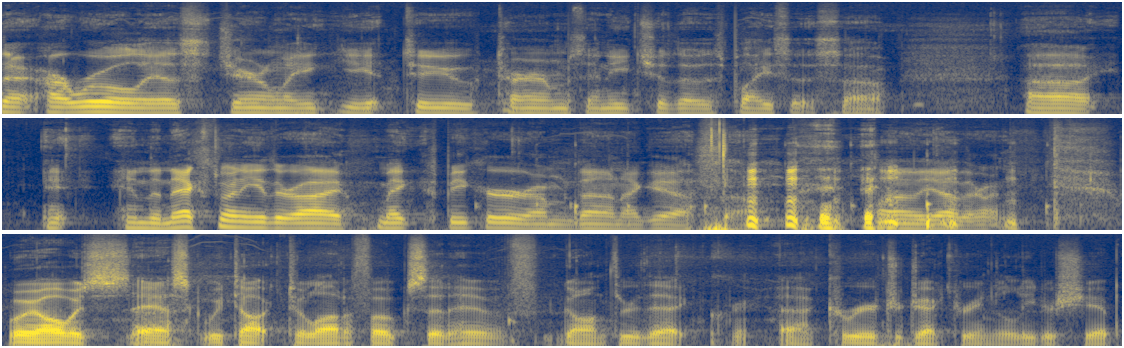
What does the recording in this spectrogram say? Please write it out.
the, our rule is generally you get two terms in each of those places. So uh, in, in the next one, either I make speaker or I'm done, I guess. So one or the other one. We always ask, we talk to a lot of folks that have gone through that uh, career trajectory into leadership.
